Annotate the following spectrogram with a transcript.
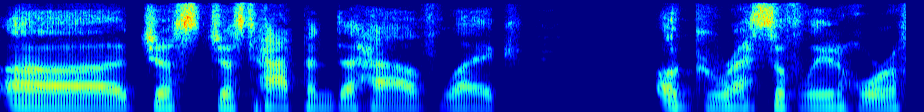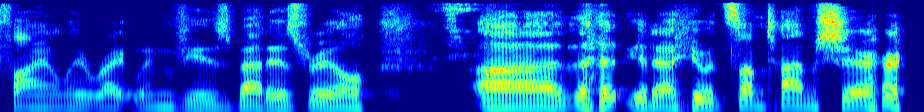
uh, just just happened to have like aggressively and horrifyingly right wing views about Israel uh, that you know he would sometimes share.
